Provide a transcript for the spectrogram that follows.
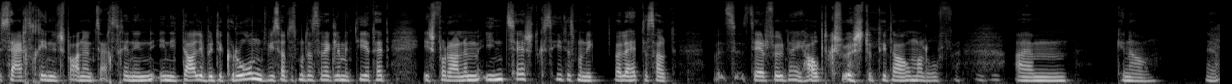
sechs Kinder in Spanien und sechs Kinder in, in Italien. Weil der Grund, wieso dass man das reglementiert hat, ist vor allem Inzest gewesen, dass man nicht, weil hat das halt sehr viele Hauptgeschwister die da rumlaufen. Mhm. Ähm, genau, ja.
